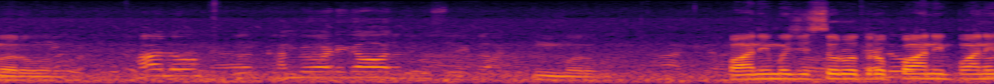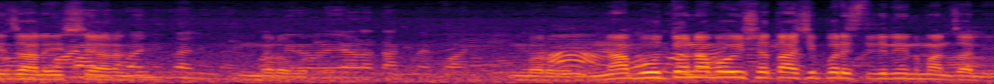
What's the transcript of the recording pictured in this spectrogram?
बरोबर. हॅलो. खांबेवाडी गावात घुसले. बरोबर. पाणी म्हणजे सर्वत्र पाणी पाणी झालंय शहराने. बरोबर. येडा टाकलाय पाणी. बरोबर. ना भूत ना भविष्यात अशी परिस्थिती निर्माण झाली.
